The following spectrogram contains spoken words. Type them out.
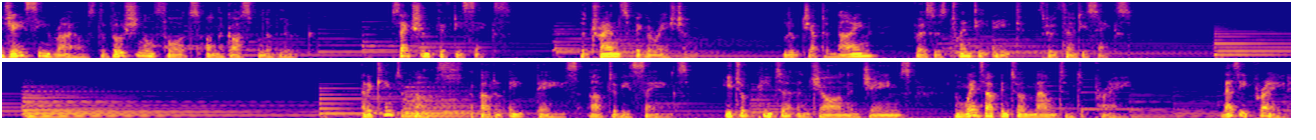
J.C. Ryle's Devotional Thoughts on the Gospel of Luke. Section 56 The Transfiguration. Luke chapter 9, verses 28 through 36. And it came to pass, about an eight days after these sayings, he took Peter and John and James and went up into a mountain to pray. And as he prayed,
